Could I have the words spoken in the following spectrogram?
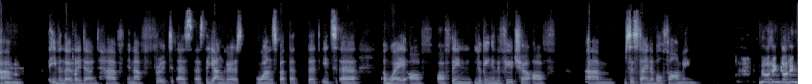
um, mm-hmm. even though they don't have enough fruit as as the younger ones, but that that it's a a way of of then looking in the future of um, sustainable farming? No, I think I think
